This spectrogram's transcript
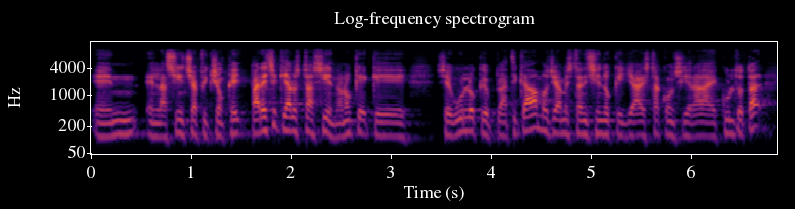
en, en la ciencia ficción, que parece que ya lo está haciendo, ¿no? Que, que según lo que platicábamos, ya me están diciendo que ya está considerada de culto tal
